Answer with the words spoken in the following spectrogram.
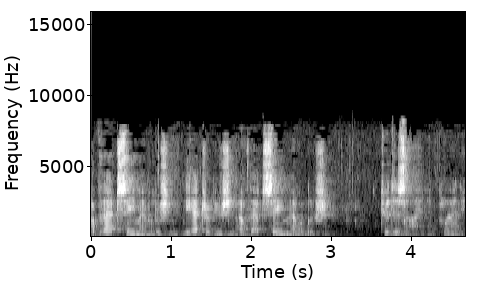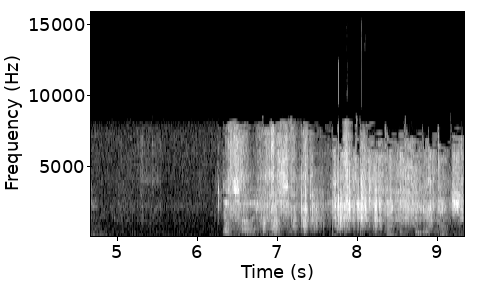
of that same evolution, the attribution of that same evolution to design and planning. That's all I have to say. Thank you for your attention.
